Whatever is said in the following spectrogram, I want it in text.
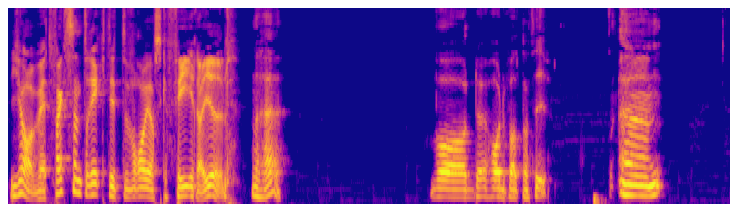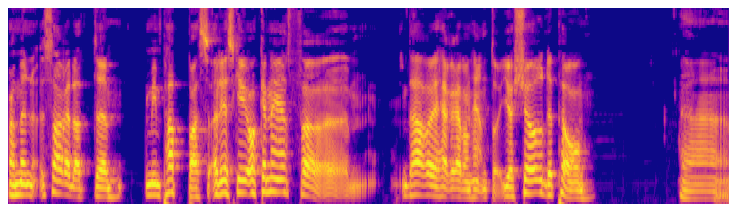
Jag vet faktiskt inte riktigt var jag ska fira jul. Nähä. Vad har du för alternativ? Um, ja men så här är det att eh, min pappa, eller jag ska ju åka ner för, eh, det här har ju redan hänt då. Jag körde på eh,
